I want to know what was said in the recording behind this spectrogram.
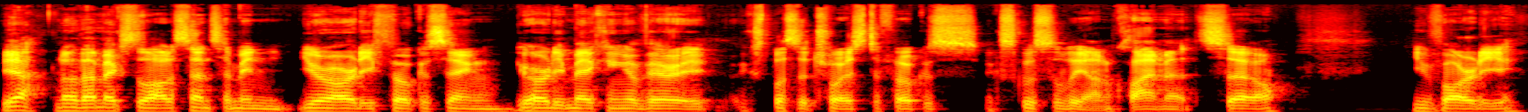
Yeah, no, that makes a lot of sense. I mean, you're already focusing, you're already making a very explicit choice to focus exclusively on climate. So you've already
